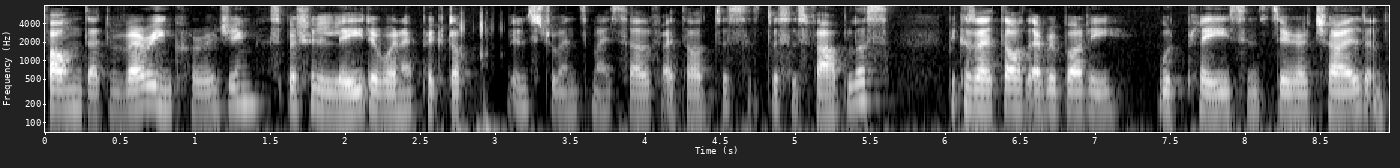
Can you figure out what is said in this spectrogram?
found that very encouraging, especially later when I picked up instruments myself. I thought this is this is fabulous because I thought everybody would play since they're a child, and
